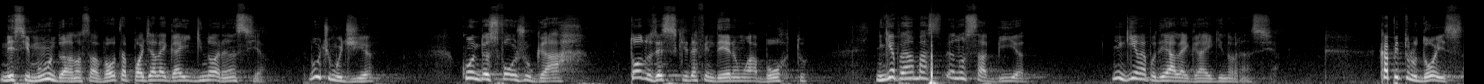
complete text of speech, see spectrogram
nesse mundo à nossa volta pode alegar ignorância. No último dia, quando Deus for julgar todos esses que defenderam o aborto, ninguém vai falar, mas eu não sabia. Ninguém vai poder alegar ignorância. Capítulo 2,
